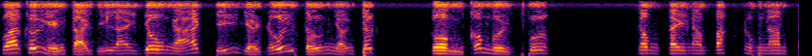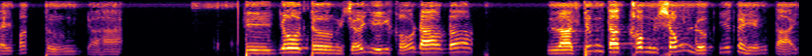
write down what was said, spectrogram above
Quá khứ, hiện tại, vị lai, vô ngã chỉ về đối tượng nhận thức, gồm có mười phương. Đông, tây, nam, bắc, đông, nam, tây, bắc, thượng và hạ. Thì vô thường sở dĩ khổ đau đó là chúng ta không sống được với cái hiện tại.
